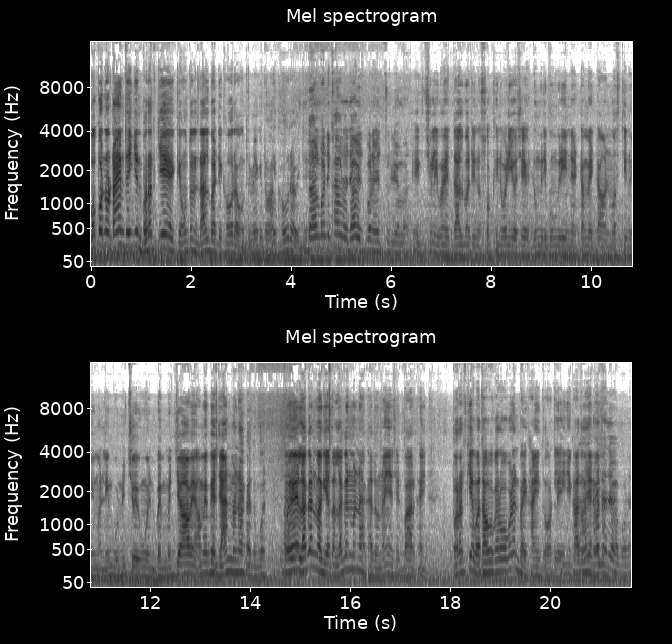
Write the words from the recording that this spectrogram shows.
બપોરનો ટાઈમ થઈ ગયો ને ભરત કે કે હું તને દાલ બાટી ખવડાવું છું. મેં કીધું હાલ ખવડાવી દે. દાલ બાટી ખાવ તો જાવી જ પડે એકચ્યુઅલી અમારે. એકચ્યુઅલી ભાઈ દાલ બાટીનો શોખીન વળ્યો છે ડુંગળી બુંગળી ને ટમેટા ને મસ્તીનું એમાં લીંબુ નીચોયું હોય ને ભાઈ મજા આવે. અમે બે જાનમાં ના ખાધું બોલ. તો એ લગનમાં ગયા હતા લગનમાં ના ખાધું ને અહીંયા છે બહાર ખાઈ. ભરત કે વધાવો કરવો પડે ને ભાઈ ખાઈ તો. એટલે એને ખાધો ને વધારે. દેવા પડે.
